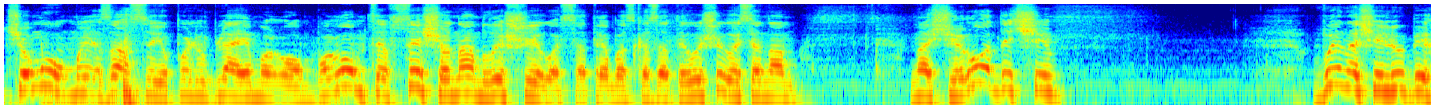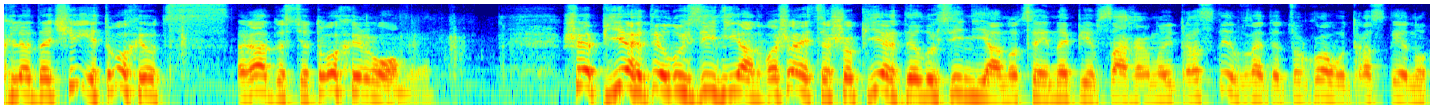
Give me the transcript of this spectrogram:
Чому ми з Асею полюбляємо ром? Бо ром це все, що нам лишилося, треба сказати. Лишилися нам наші родичі, ви, наші любі глядачі, і трохи от радості, трохи рому. Ще П'єр де Лузіньян. Вважається, що П'єр де Лузіньян, оцей напів сахарної тростини, знаєте, цукрову тростину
